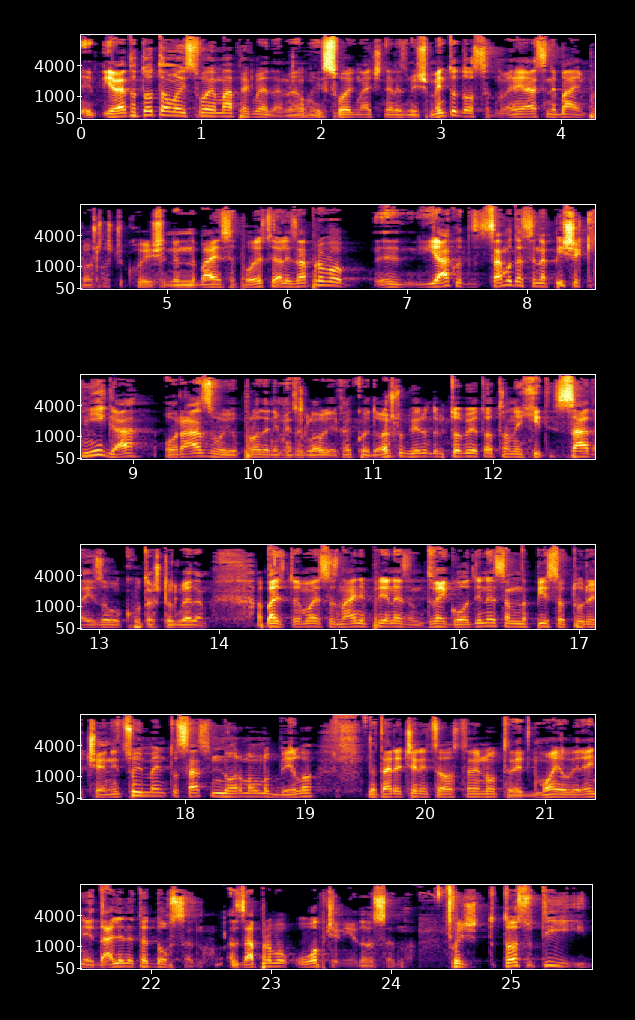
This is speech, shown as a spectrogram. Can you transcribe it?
I- Jer ja to totalno iz svoje mape gledam, jel? iz svojeg načina razmišljam. Meni to dosadno, meni, ja se ne bavim prošlošću, koji ne, bavim se povijesti, ali zapravo e, jako, samo da se napiše knjiga o razvoju prodajnih metodologija kako je došlo, vjerujem da bi to bio totalni hit. Sada iz ovog kuta što gledam. A pazi, to je moje saznanje prije, ne znam, dve godine sam napisao tu rečenicu i meni to sasvim normalno bilo da ta rečenica ostane unutra. Moje uvjerenje je dalje da je to dosadno. A zapravo uopće nije dosadno. To su ti,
